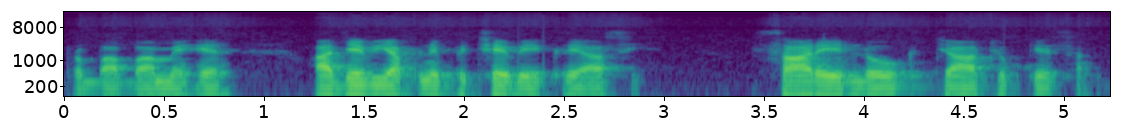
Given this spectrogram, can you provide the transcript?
ਪਰ ਬਾਬਾ ਮੇਹਰ ਅਜੇ ਵੀ ਆਪਣੇ ਪਿੱਛੇ ਵੇਖ ਰਿਹਾ ਸੀ। ਸਾਰੇ ਲੋਕ ਜਾ ਚੁੱਕੇ ਸਨ।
